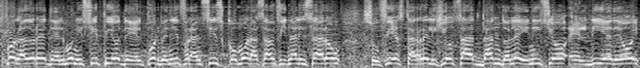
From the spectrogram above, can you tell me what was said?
Los pobladores del municipio del Porvenir Francisco Morazán finalizaron su fiesta religiosa dándole inicio el día de hoy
